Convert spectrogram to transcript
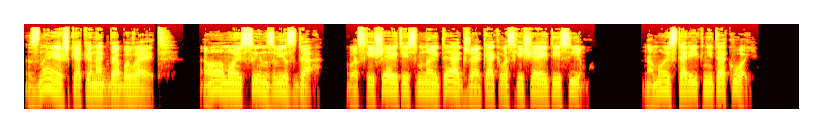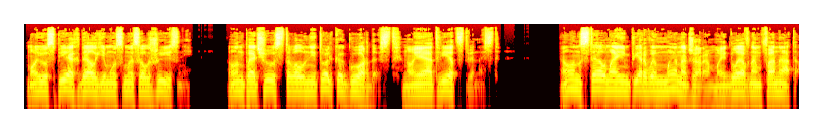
Знаешь, как иногда бывает. О, мой сын звезда. Восхищаетесь мной так же, как восхищаетесь им. Но мой старик не такой. Мой успех дал ему смысл жизни. Он почувствовал не только гордость, но и ответственность. Он стал моим первым менеджером и главным фанатом.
